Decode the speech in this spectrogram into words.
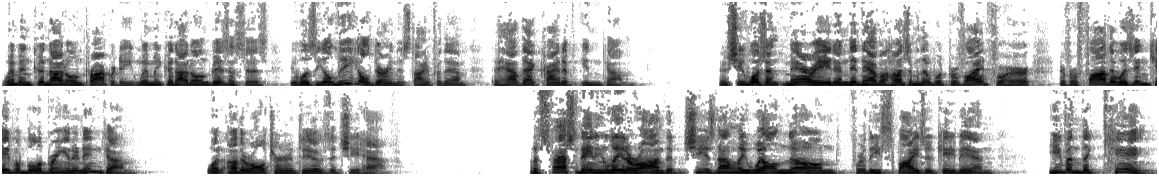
Women could not own property, women could not own businesses. It was illegal during this time for them to have that kind of income. If she wasn't married and didn't have a husband that would provide for her, if her father was incapable of bringing an income, what other alternatives did she have? But it's fascinating later on that she is not only well known for these spies who came in, even the king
